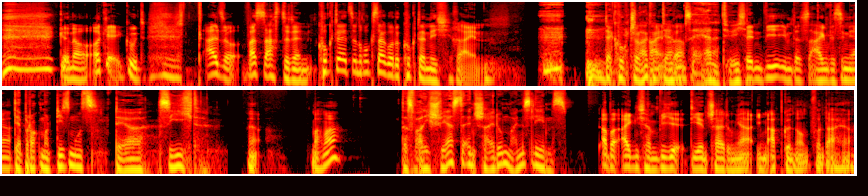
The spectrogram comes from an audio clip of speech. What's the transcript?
genau, okay, gut. Also, was sagst du denn? Guckt er jetzt in den Rucksack oder guckt er nicht rein? Der guckt ja, schon rein, der Rucksack, ja, natürlich. Wenn wir ihm das sagen, wir sind ja... Der Pragmatismus, der sieht. Ja. Mach mal. Das war die schwerste Entscheidung meines Lebens. Aber eigentlich haben wir die Entscheidung ja ihm abgenommen, von daher.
